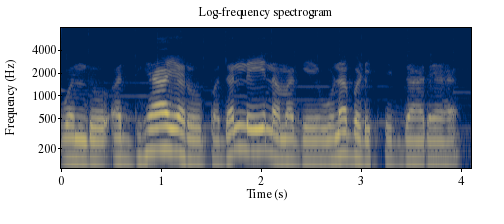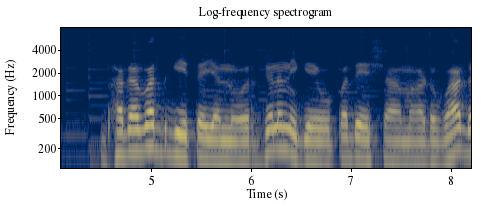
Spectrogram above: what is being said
ಒಂದು ಅಧ್ಯಾಯ ರೂಪದಲ್ಲಿ ನಮಗೆ ಉಣಬಡಿಸಿದ್ದಾರೆ. ಭಗವದ್ಗೀತೆಯನ್ನು ಅರ್ಜುನನಿಗೆ ಉಪದೇಶ ಮಾಡುವಾಗ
